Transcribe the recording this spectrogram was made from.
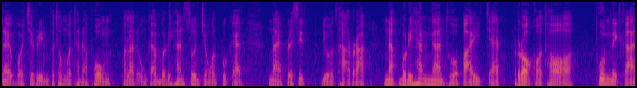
นายวชรินทร์ปฐมวัฒนพงศ์ปลัดองค์การบริหารส่วนจังหวัดภูเก็ตนายประสิทธิ์โยธารักษ์นักบริหารงานทั่วไปแจ๊ดรกท ผู้อำนวยการ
